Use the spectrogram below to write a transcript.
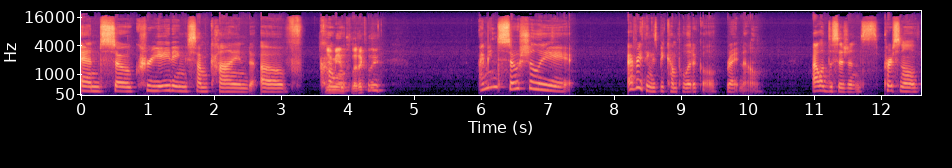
And so creating some kind of. Co- you mean politically? I mean, socially, everything's become political right now. All decisions, personal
